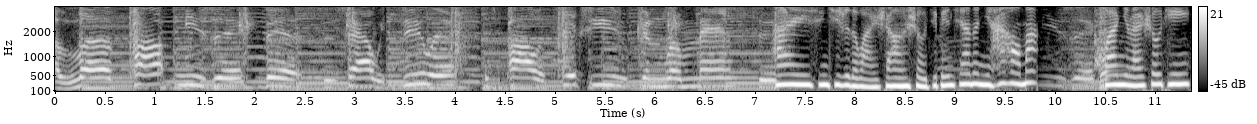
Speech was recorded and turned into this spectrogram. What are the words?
I love pop music, this is how we do it. It's politics you can romance to. 嗨，星期日的晚上，手机边亲爱的你还好吗？欢迎你来收听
